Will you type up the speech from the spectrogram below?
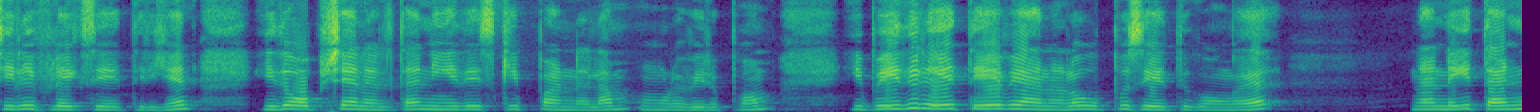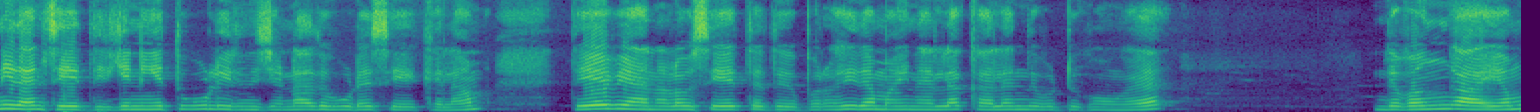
சில்லி ஃப்ளேக்ஸ் சேர்த்திருக்கேன். இது ஆப்ஷனல் தான். நீங்கள் இதை ஸ்கிப் பண்ணலாம். உங்களோட விருப்பம். இப்போ இதிலே தேவையான அளவு உப்பு சேர்த்துக்கோங்க. நான் இன்றைக்கி தண்ணி தான் சேர்த்திருக்கேன். நீங்கள் தூள் இருந்துச்சுன்னா அது கூட சேர்க்கலாம். தேவையான அளவு சேர்த்ததுக்கு பிறகு இதை மாதிரி நல்லா கலந்து விட்டுக்கோங்க. இந்த வெங்காயம்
